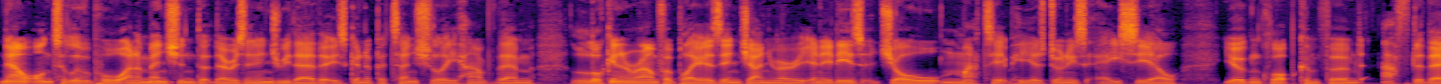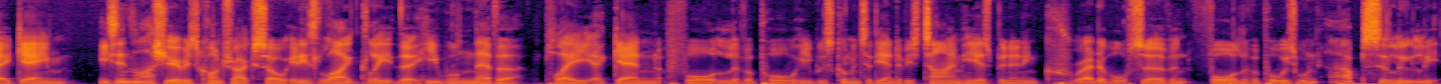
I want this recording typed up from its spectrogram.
Now on to Liverpool, and I mentioned that there is an injury there that is going to potentially have them looking around for players in January, and it is Joel Matip. He has done his ACL. Jurgen Klopp confirmed after their game. He's in the last year of his contract, so it is likely that he will never play again for Liverpool. He was coming to the end of his time. He has been an incredible servant for Liverpool. He's won absolutely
